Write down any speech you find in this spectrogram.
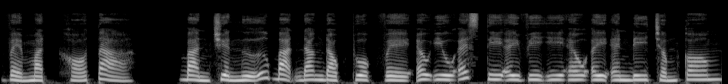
vẻ mặt khó tả. Bản truyền ngữ bạn đang đọc thuộc về lustaveland.com.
